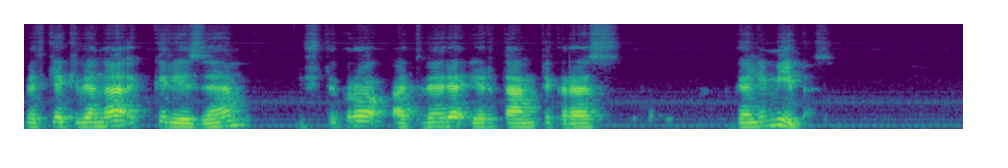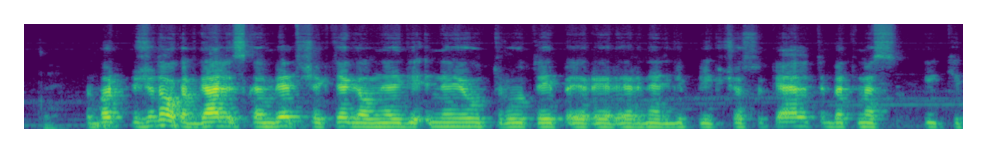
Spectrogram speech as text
bet kiekviena krize iš tikrųjų atveria ir tam tikras galimybės. Dabar žinau, kad gali skambėti šiek tiek gal netgi nejautru taip ir, ir, ir netgi pykčio sukelti, bet mes iki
